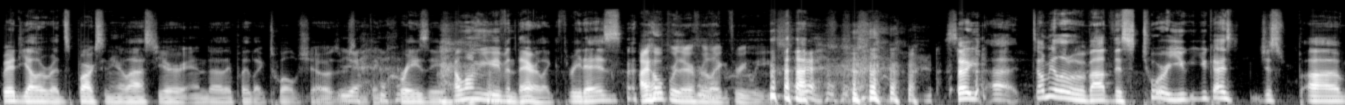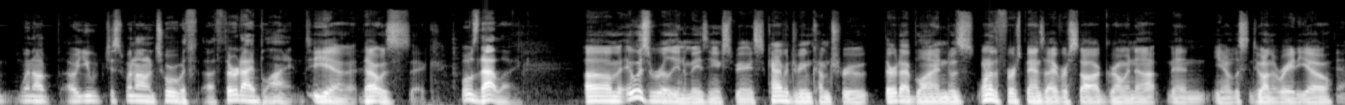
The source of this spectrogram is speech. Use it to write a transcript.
We had Yellow Red Sparks in here last year, and uh, they played like 12 shows or Yeah. something crazy. How long are you even there? Like three days? I hope we're there for like three weeks. so, uh, tell me a little about this tour. You you guys just uh, went on. Oh, you just went on a tour with uh, Third Eye Blind. yeah, that was sick. What was that like? Um, it was really an amazing experience. Kind of a dream come true. Third Eye Blind was one of the first bands I ever saw growing up, and you know, listened to on the radio. Yeah.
